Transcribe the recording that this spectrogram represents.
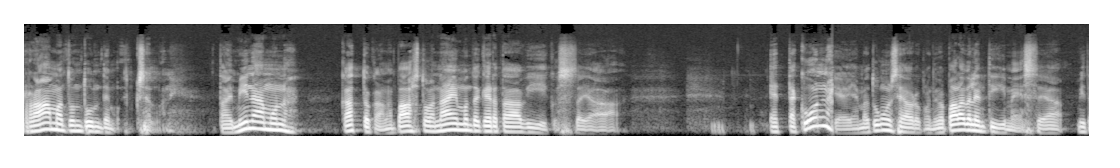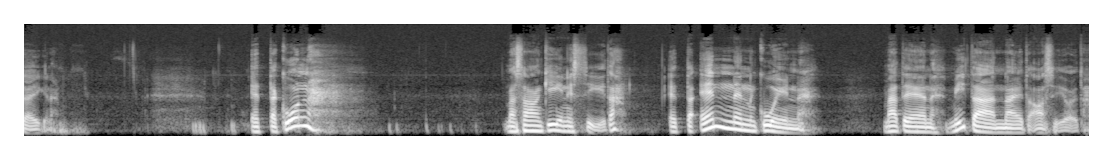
raamatun tuntemuksellani, tai minä mun, kattokaa, mä paastoin näin monta kertaa viikossa ja että kun, ja mä tuun seurakuntaan, mä palvelen tiimeissä ja mitä ikinä, että kun mä saan kiinni siitä, että ennen kuin mä teen mitään näitä asioita,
